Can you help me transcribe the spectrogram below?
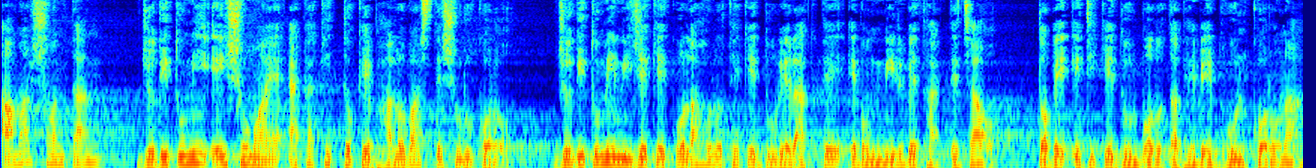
আমার সন্তান, যদি তুমি এই সময়ে একাকিত্বকে ভালোবাসতে শুরু করো যদি তুমি নিজেকে কোলাহল থেকে দূরে রাখতে এবং নির্বে থাকতে চাও, তবে এটিকে দুর্বলতা ভেবে ভুল করো না,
